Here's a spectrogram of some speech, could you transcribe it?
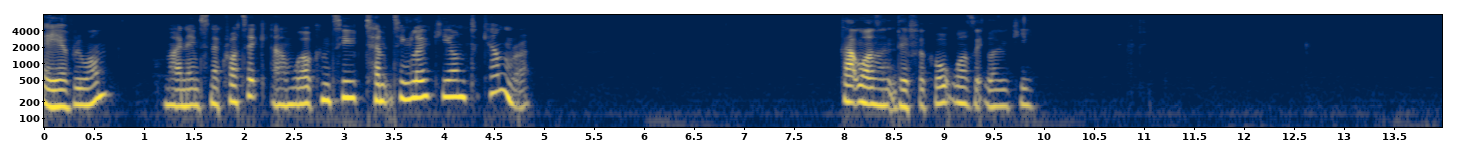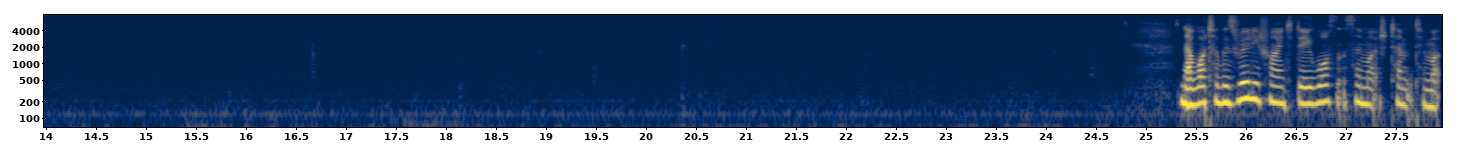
Hey everyone, my name's Nekrotikk and welcome to Tempting Loki onto camera. That wasn't difficult, was it, Loki? Now, what I was really trying to do wasn't so much tempt him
